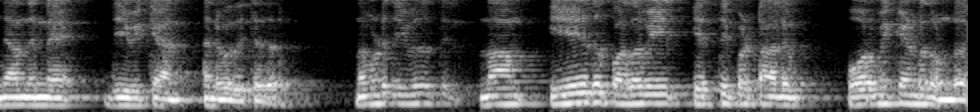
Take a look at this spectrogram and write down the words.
ഞാൻ നിന്നെ ജീവിക്കാൻ അനുവദിച്ചത്. നമ്മുടെ ജീവിതത്തിൽ നാം ഏത് പദവിയിൽ എത്തിപ്പെട്ടാലും ഓർമ്മിക്കേണ്ടതുണ്ട്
